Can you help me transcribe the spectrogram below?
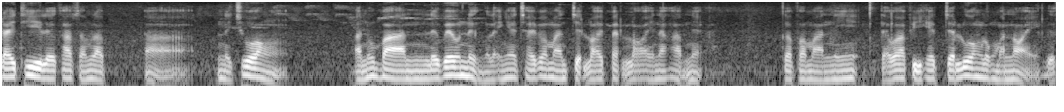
ได้ที่เลยครับสำหรับในช่วงอนุบาลเลเวล1อะไรเงี้ยใช้ประมาณ 700-800 นะครับเนี่ยก็ประมาณนี้ แต่ว่า pH จะร่วงลงมาหน่อยเหลือ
